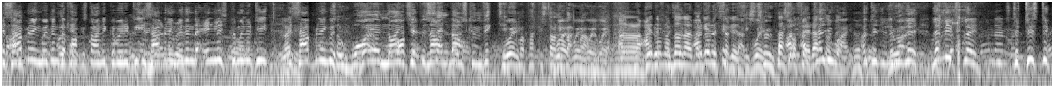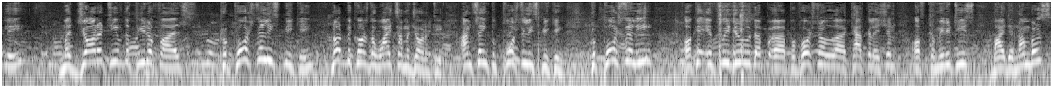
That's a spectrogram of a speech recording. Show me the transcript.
It's but I'm- happening within the. Pakistani community. It's happening within the English community. It's happening with. So why are Well, 90% now- those convicted wait, from a Pakistani wait, background? Wait, wait, wait. No, no, no, I get don't the- no, no, accept- but I get don't the accept figures. that. It's Wait, true. That's not I'll- fair, I'll that's tell you not why. fair. I'll tell you. Let me, let, let me explain. Statistically, majority of the pedophiles, proportionally speaking, not because the whites are majority. I'm saying proportionally speaking. Proportionally, okay, if we do the uh, proportional uh, calculation of communities by the numbers,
